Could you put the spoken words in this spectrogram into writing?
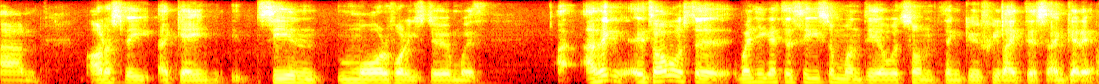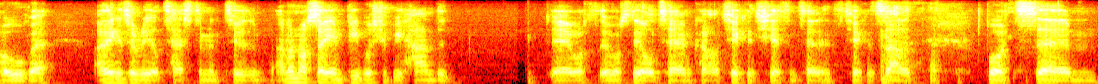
And honestly, again, seeing more of what he's doing with, I, think it's almost a when you get to see someone deal with something goofy like this and get it over. I think it's a real testament to them. And I'm not saying people should be handed uh, what's, the, what's the old term called chicken shit and turn it into chicken salad. but um,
